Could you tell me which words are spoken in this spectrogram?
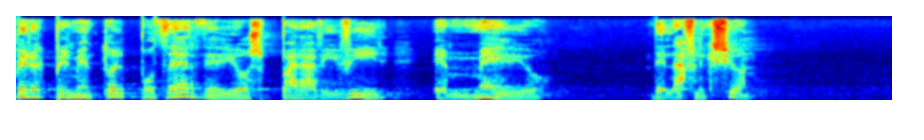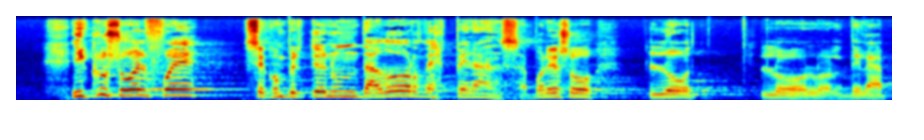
pero experimentó el poder de Dios para vivir en medio de la aflicción. Incluso él fue, se convirtió en un dador de esperanza. Por eso lo, de la,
